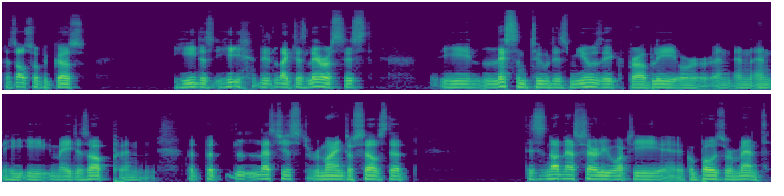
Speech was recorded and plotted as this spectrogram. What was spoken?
that's also because he does he did like this lyricist he listened to this music probably or and and, and he, he made this up and but but let's just remind ourselves that this is not necessarily what the uh, composer meant.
